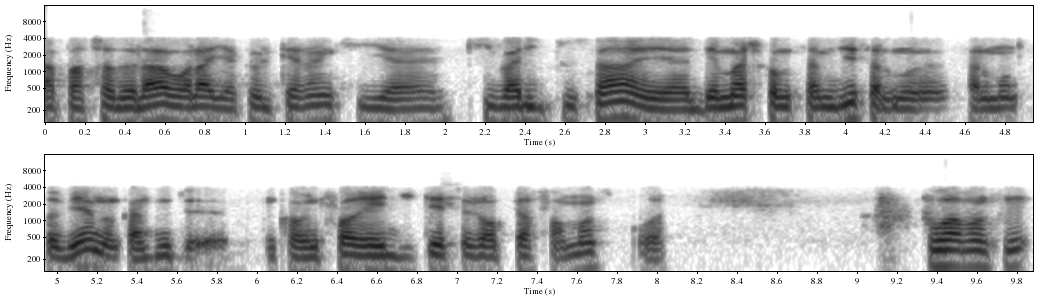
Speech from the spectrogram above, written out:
à partir de là, voilà, il y a que le terrain qui euh, valide tout ça et euh, des matchs comme samedi, ça le montre bien donc à nous de encore une fois rééditer ce genre de performance pour pour avancer.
